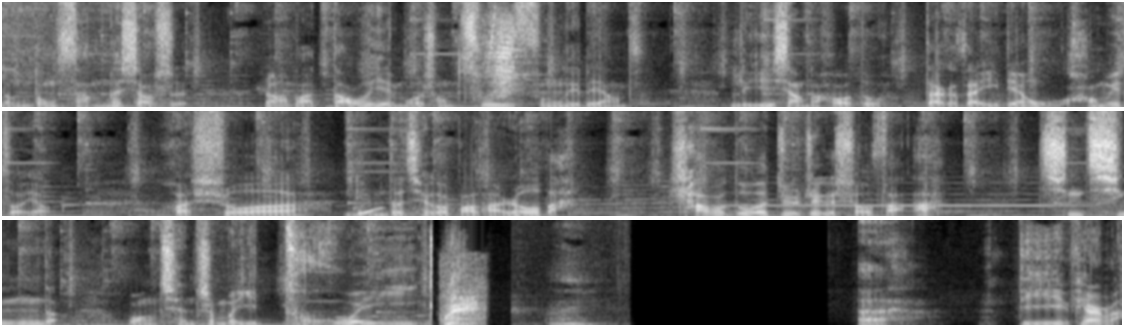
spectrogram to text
冷冻三个小时，然后把刀也磨成最锋利的样子。理想的厚度大概在一点五毫米左右。话说，你们都切过宝塔肉吧？差不多就是这个手法啊，轻轻的往前这么一推。哎，呃，第一片嘛，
